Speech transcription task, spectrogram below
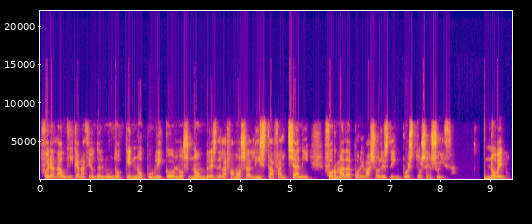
fuera la única nación del mundo que no publicó los nombres de la famosa lista Falciani formada por evasores de impuestos en Suiza. Noveno.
